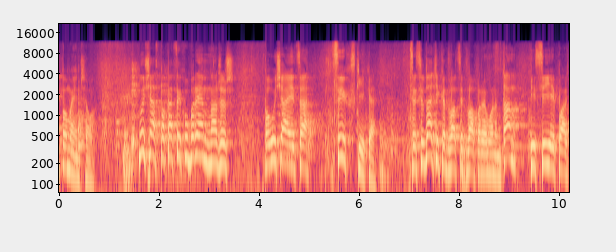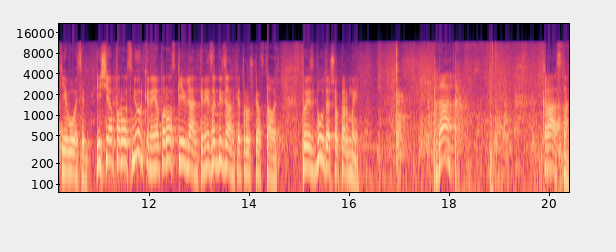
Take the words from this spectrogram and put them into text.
поменшало. Ну, зараз поки цих уберемо, у нас же ж виходить цих скільки? Це сюди тільки 22 перегонимо, там із цієї партії 8. І ще опорос Нюркини і опорос Київлянкини, і з обізянки трошки осталось. Тобто буде що кормити. Да? Красно.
